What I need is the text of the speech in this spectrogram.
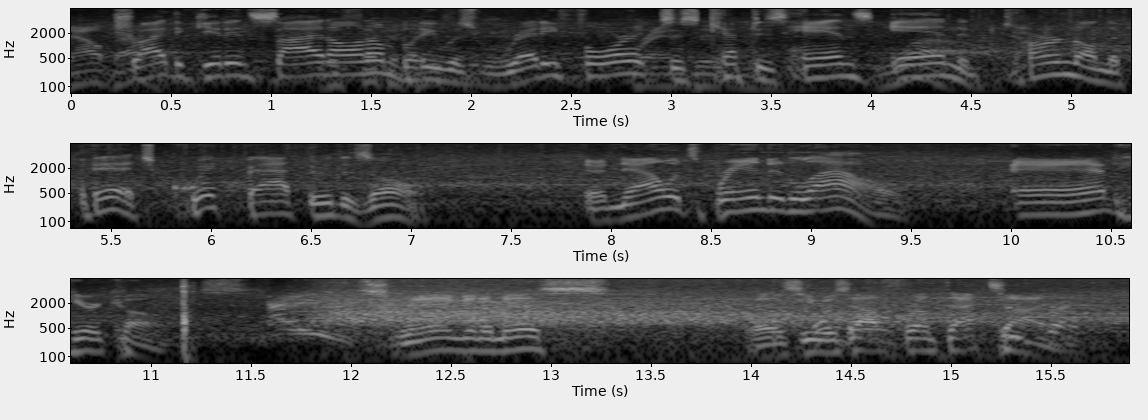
Now Tried to get inside on him, but he was ready for it. Just kept his hands in and turned on the pitch. Quick bat through the zone. And now it's Brandon Lowe. And here it comes. Swing and a miss as he was out front that time.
